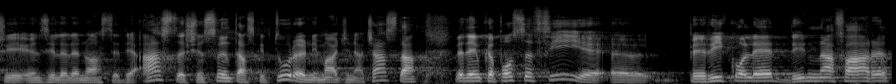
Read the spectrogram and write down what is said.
și în zilele noastre de astăzi și în Sfânta Scriptură, în imaginea aceasta, vedem că pot să fie pericole din afară,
